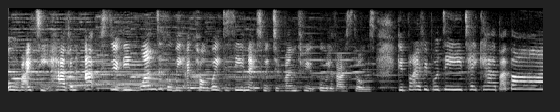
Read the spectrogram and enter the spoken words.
Alrighty, have an absolutely wonderful week. I can't wait to see you next week to run through all of our songs. Goodbye, everybody. Take care. Bye bye.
